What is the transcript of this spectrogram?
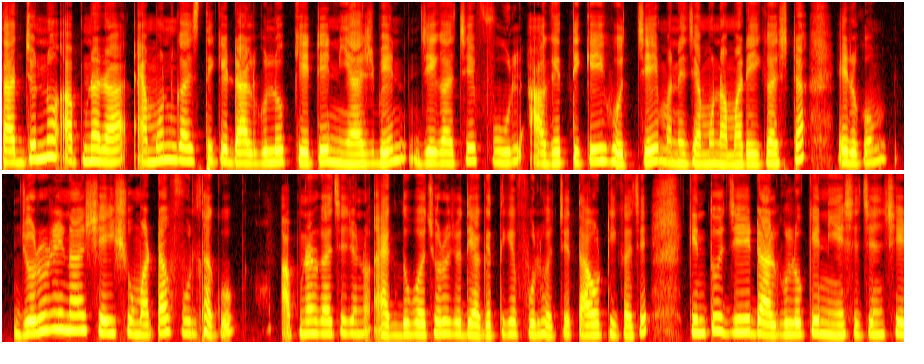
তার জন্য আপনারা এমন গাছ থেকে ডালগুলো কেটে নিয়ে আসবেন, যে গাছে ফুল আগের থেকেই হচ্ছে মানে যেমন আমার এই গাছটা, এরকম। জরুরি না সেই সময়টা ফুল থাকুক, আপনার গাছে যেন এক দু বছরও যদি আগের থেকে ফুল হচ্ছে তাও ঠিক আছে। কিন্তু যে ডালগুলোকে নিয়ে এসেছেন সেই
